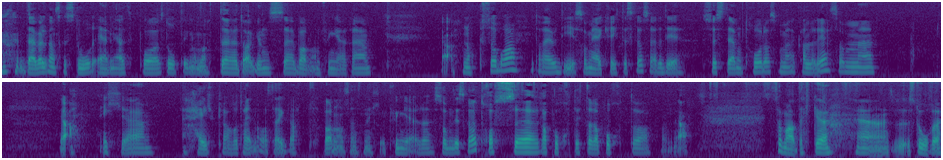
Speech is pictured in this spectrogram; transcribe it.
det, er vel ganske stor enighet på Stortinget om at uh, dagens barnevern fungerer ja, nokså bra. Det er jo de som er kritiske, og så er det de systemtro, da, som vi kaller de, som uh, ja, ikke helt klarer å ta inn over seg at barnevernstjenesten ikke fungerer som de skal, tross eh, rapport etter rapport og, ja, som avdekker eh, store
